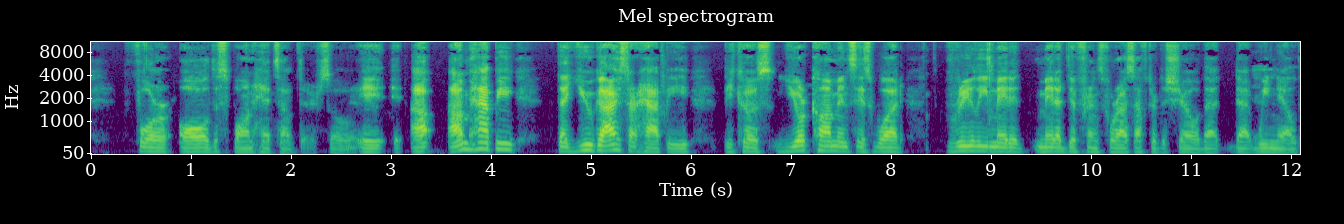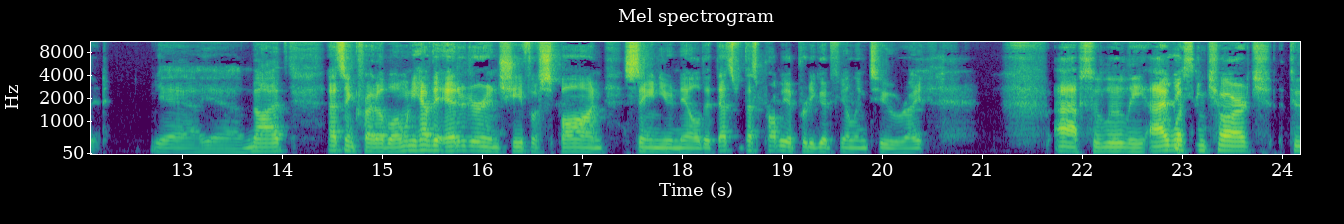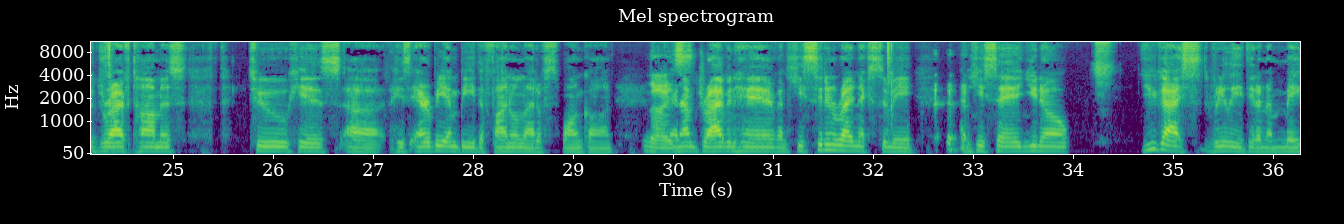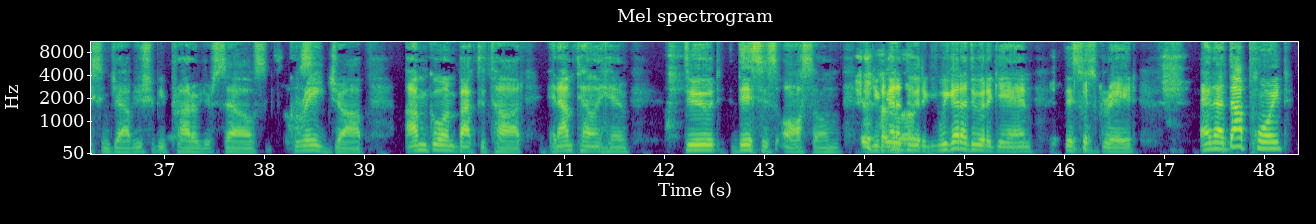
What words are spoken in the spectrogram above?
for all the spawn heads out there. So it, it, I, I'm happy that you guys are happy because your comments is what really made it made a difference for us after the show that that we nailed it. Yeah, yeah. No, that's incredible. And when you have the editor in chief of Spawn saying you nailed it, that's that's probably a pretty good feeling too, right? Absolutely. I was in charge to drive Thomas to his uh his Airbnb the final night of SpawnCon. Nice. And I'm driving him and he's sitting right next to me and he's saying, you know, you guys really did an amazing job. You should be proud of yourselves. Awesome. Great job. I'm going back to Todd and I'm telling him dude, this is awesome. You gotta do it. it. We gotta do it again. This was great. and at that point,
